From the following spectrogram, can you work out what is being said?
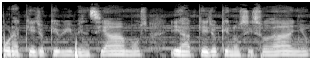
por aquello que vivenciamos y aquello que nos hizo daño,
